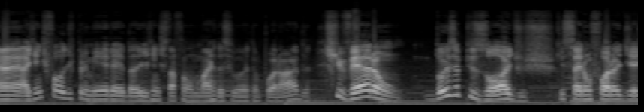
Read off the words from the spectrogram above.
É, a gente falou de primeira e a gente tá falando mais da segunda temporada. Tiveram dois episódios que saíram fora de,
